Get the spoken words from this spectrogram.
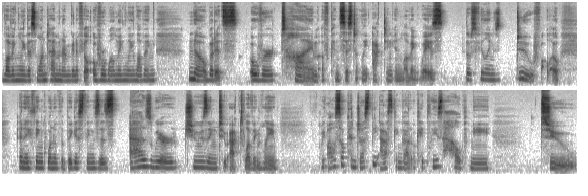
lovingly this one time and I'm going to feel overwhelmingly loving no, but it's over time of consistently acting in loving ways. Those feelings do follow. And I think one of the biggest things is as we're choosing to act lovingly, we also can just be asking God, okay, please help me to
